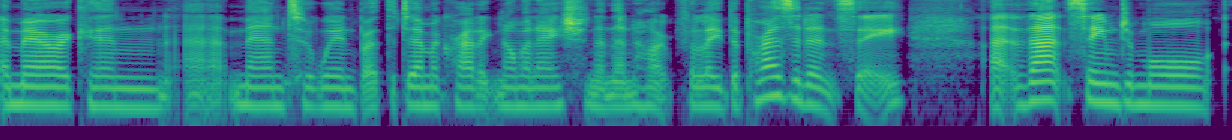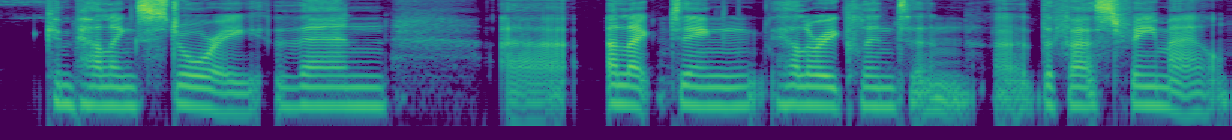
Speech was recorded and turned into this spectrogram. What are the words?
American uh, man to win both the Democratic nomination and then hopefully the presidency, uh, that seemed a more compelling story than uh, electing Hillary Clinton, uh, the first female.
